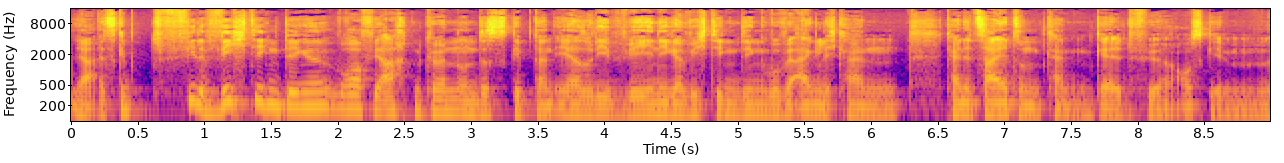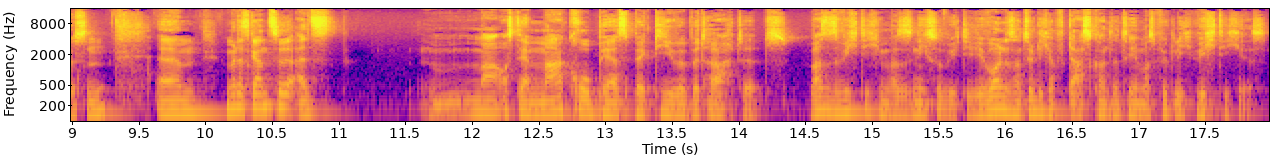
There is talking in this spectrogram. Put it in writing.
ja, es gibt viele wichtige Dinge, worauf wir achten können, und es gibt dann eher so die weniger wichtigen Dinge, wo wir eigentlich kein, keine Zeit und kein Geld für ausgeben müssen. Ähm, wenn man das Ganze als mal aus der Makroperspektive betrachtet, was ist wichtig und was ist nicht so wichtig. Wir wollen uns natürlich auf das konzentrieren, was wirklich wichtig ist.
